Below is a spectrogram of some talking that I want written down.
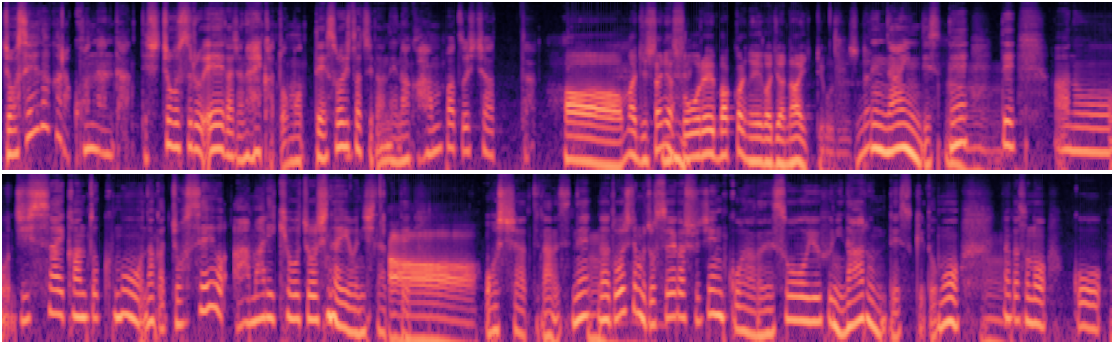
女性だからこんなんだって主張する映画じゃないかと思って、そういう人たちがね、なんか反発しちゃって。あまあ、実際にはそればっかりの映画じゃないっていうことですね。うん、ないんですね。うんうん、であの実際監督もなんか女性をあまり強調しないようにしたっておっしゃってたんですね。どうしても女性が主人公なのでそういうふうになるんですけども、うん、なんかそのこう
